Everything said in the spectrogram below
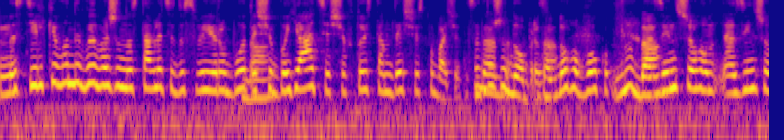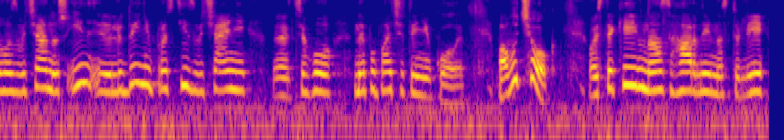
Настільки вони виважено ставляться до своєї роботи, Да. що бояться, що хтось там десь щось побачить. Це Да, дуже да, добре. З одного боку, Ну, да. а з іншого, а з іншого, звичайно ж, і людині простій, звичайній е, цього не побачити ніколи. Павучок. Ось такий в нас гарний на столі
